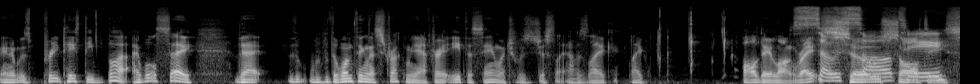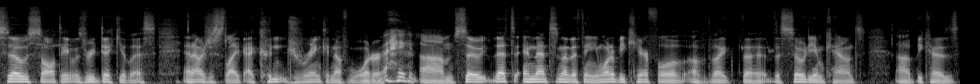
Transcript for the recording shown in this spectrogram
and it was pretty tasty. But I will say that the, the one thing that struck me after I ate the sandwich was just like I was like like all day long, right? So salty, salty. so salty. It was ridiculous, and I was just like, I couldn't drink enough water. Right. Um, so that's and that's another thing. You want to be careful of, of like the the sodium counts uh, because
